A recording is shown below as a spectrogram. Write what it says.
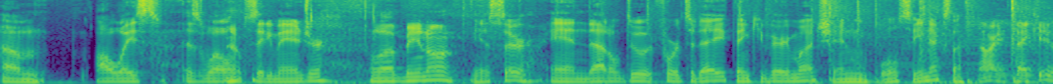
um, always as well, City Manager. Love being on. Yes, sir. And that'll do it for today. Thank you very much, and we'll see you next time. All right. Thank you.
